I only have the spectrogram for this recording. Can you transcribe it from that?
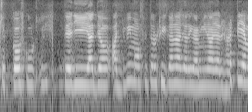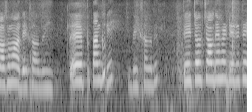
ਚੱਕੋ ਸਕੂਟਰੀ ਤੇ ਜੀ ਅੱਜ ਅੱਜ ਵੀ ਮੌਸਮ ਚਲੋ ਠੀਕ ਹੈ ਨਾ ਜ਼ਿਆਦਾ ਗਰਮੀ, ਨਾ ਜਾ ਠੰਡ। ਠੱਟੀ ਹੈ ਮੌਸਮ ਆ, ਦੇਖ ਸਕਦੇ ਹੋ ਜੀ ਤੇ ਪਤੰਗ ਵੀ ਦੇਖ ਸਕਦੇ ਹੋ। ਤੇ ਚਲੋ ਚੱਲਦੇ ਆ ਫਿਰ ਡੇਰੇ ਤੇ।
